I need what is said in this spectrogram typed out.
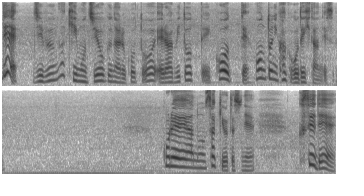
で自分が気持ちよくなることを選び取っていこうって本当に覚悟できたんです。これあのさっき私ね癖で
